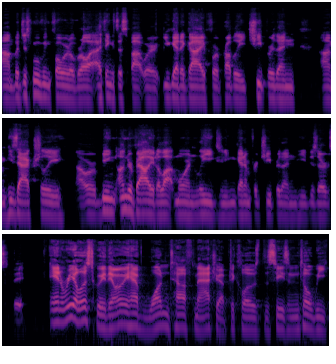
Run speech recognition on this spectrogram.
um, but just moving forward overall, I think it's a spot where you get a guy for probably cheaper than um, he's actually uh, or being undervalued a lot more in leagues, and you can get him for cheaper than he deserves to be. And realistically, they only have one tough matchup to close the season until week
